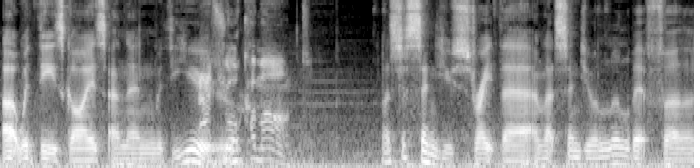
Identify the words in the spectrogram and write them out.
Uh, with these guys, and then with you... Let's just send you straight there, and let's send you a little bit further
